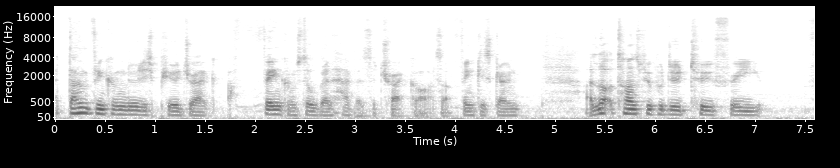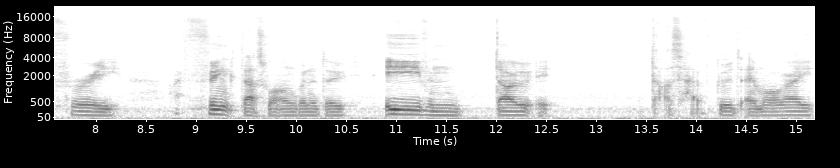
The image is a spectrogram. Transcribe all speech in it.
I don't think I'm going to do this pure drag. I think I'm still going to have it as a track car. So I think it's going. A lot of times people do two, three. I think that's what I'm going to do, even though it does have good MRA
